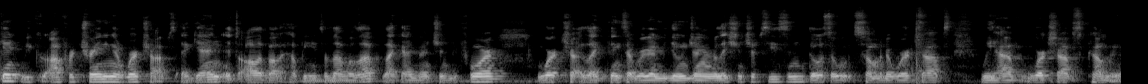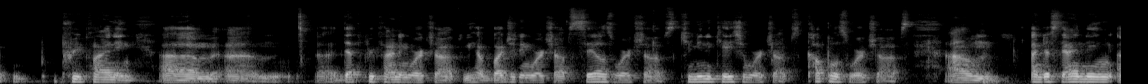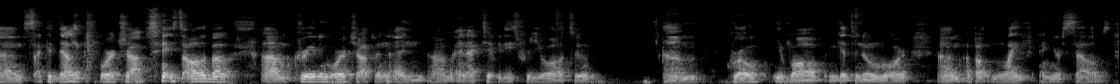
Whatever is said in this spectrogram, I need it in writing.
Second, we offer training and workshops. Again, it's all about helping you to level up, like I mentioned before. Workshop, like things that we're going to be doing during relationship season. Those are some of the workshops. We have workshops coming, pre-planning, um, um, uh, death pre-planning workshops. We have budgeting workshops, sales workshops, communication workshops, couples workshops. Um, understanding um, psychedelic workshops. It's all about um, creating workshops and and, um, and activities for you all to um, grow, evolve, and get to know more um, about life and yourselves.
